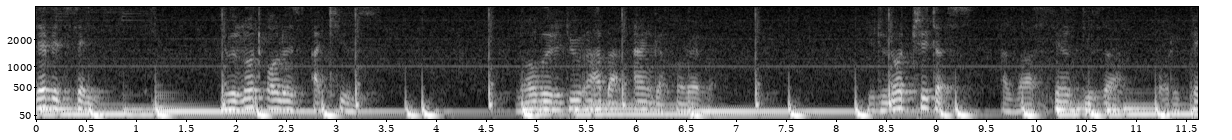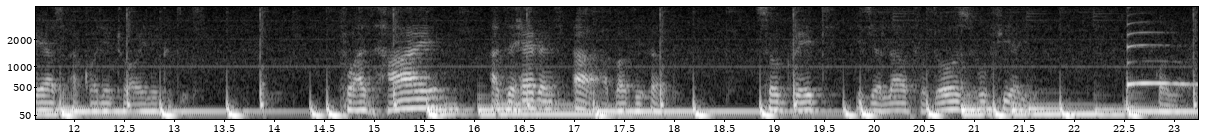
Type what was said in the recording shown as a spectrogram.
David says, you will not always accuse, nor will you harbor anger forever. You do not treat us as our sins deserve or repay us according to our iniquities. For as high as the heavens are above the earth, so great is your love for those who fear you, O Lord.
